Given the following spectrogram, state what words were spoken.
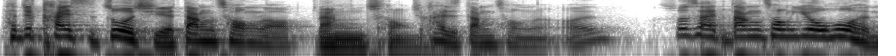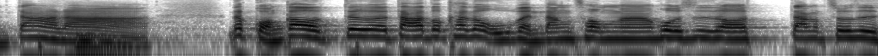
他就开始做起了当冲了。当冲就开始当冲了。哦，说实在，当冲诱惑很大啦。那广告这个大家都看到五本当冲啊，或者是说当就是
